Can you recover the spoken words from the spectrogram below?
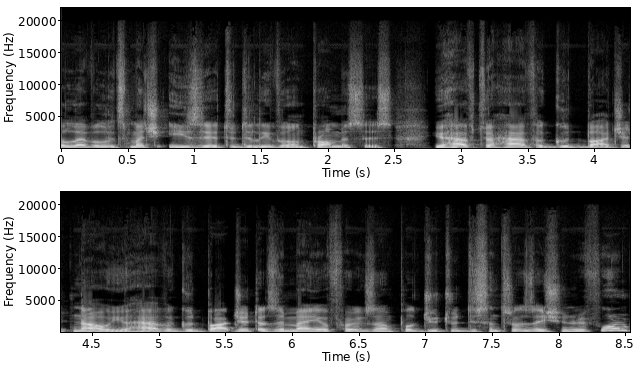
level, it's much easier to deliver on promises. You have to have a good budget. Now you have a good budget as a mayor, for example, due to decentralization reform,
